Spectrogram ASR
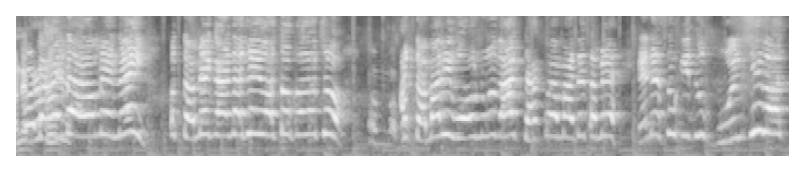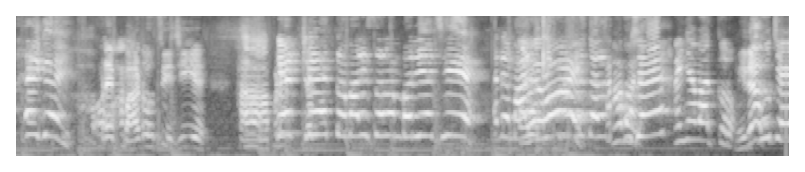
મને અમે નહીં. પણ તમે ગાંડા જેવી વાતો કરો છો. આ તમારી વહુનું વાત ઢાંકવા માટે તમે એને શું કીધું? ભૂલથી વાત થઈ ગઈ. આપણે પાડોશી છીએ હા આપણે એટલે તમારી શરમ ભરીએ છીએ. અને મારે ઓય! દીકરાને આ તરફ- છે? અહીંયા વાત કરો. શું છે?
